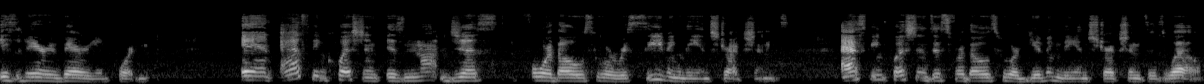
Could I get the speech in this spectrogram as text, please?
is very, very important. And asking questions is not just for those who are receiving the instructions. Asking questions is for those who are giving the instructions as well.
